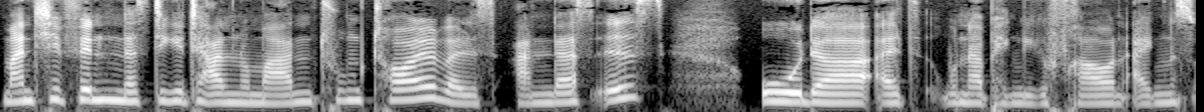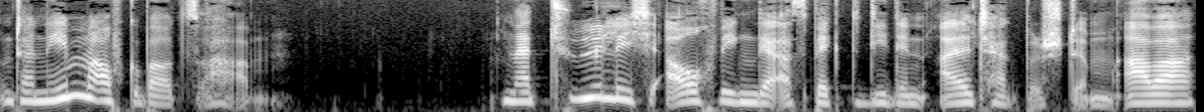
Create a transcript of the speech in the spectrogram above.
Manche finden das digitale Nomadentum toll, weil es anders ist oder als unabhängige Frau ein eigenes Unternehmen aufgebaut zu haben. Natürlich auch wegen der Aspekte, die den Alltag bestimmen, aber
